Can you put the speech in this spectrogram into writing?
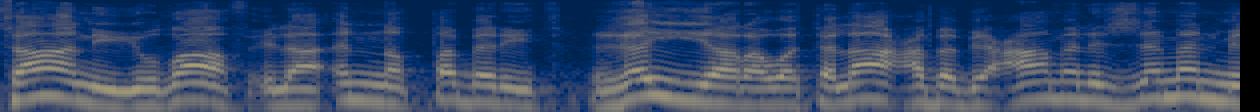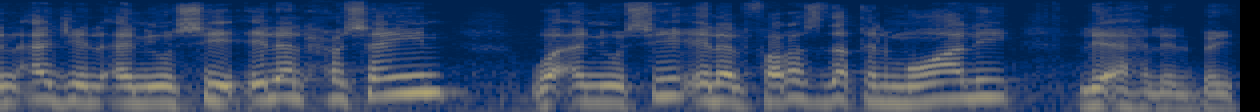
ثاني يضاف إلى أن الطبري غير وتلاعب بعامل الزمن من أجل أن يسيء إلى الحسين وأن يسيء إلى الفرزدق الموالي لأهل البيت.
